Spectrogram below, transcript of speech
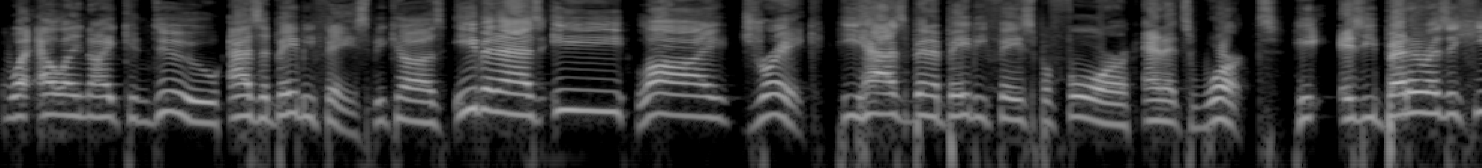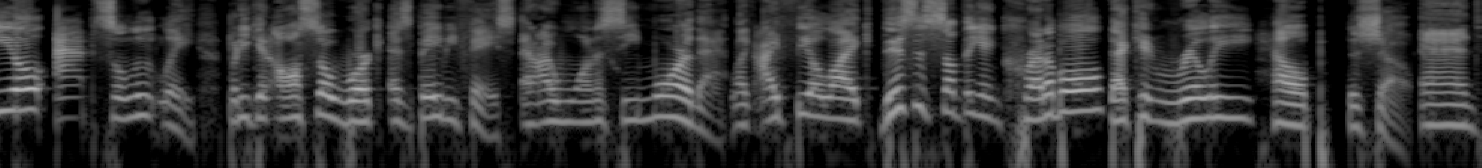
what LA Knight can do as a babyface because even as Eli Drake, he has been a babyface before and it's worked. He is he better as a heel? Absolutely. But he can also work as babyface and I want to see more of that. Like I feel like this is something incredible that can really help the show. And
